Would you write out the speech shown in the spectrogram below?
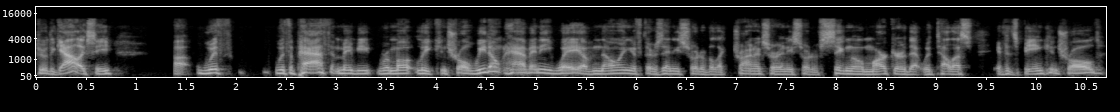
through the galaxy, uh, with with a path that may be remotely controlled, we don't have any way of knowing if there's any sort of electronics or any sort of signal marker that would tell us if it's being controlled?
